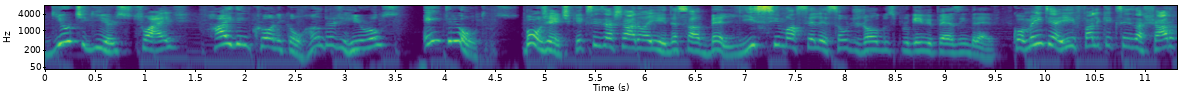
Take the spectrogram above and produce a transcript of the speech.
Guilty Gear Strive, Hidden Chronicle 100 Heroes, entre outros. Bom, gente, o que, que, vocês acharam aí dessa belíssima seleção de jogos pro Game Pass em breve? Comentem aí, fale o que, que vocês acharam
